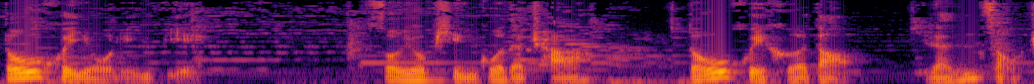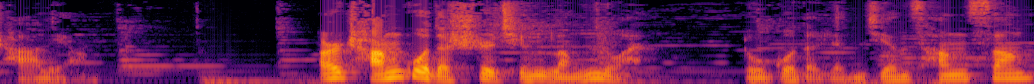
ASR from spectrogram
都会有离别，所有品过的茶都会喝到。人走茶凉，而尝过的世情冷暖，读过的人间沧桑，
